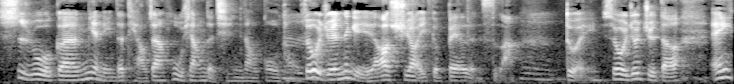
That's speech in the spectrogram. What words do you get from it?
示弱跟面临的挑战互相的倾到沟通。所以我觉得那个也要需要一个 balance 啦。嗯，对，所以我就觉得，哎，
